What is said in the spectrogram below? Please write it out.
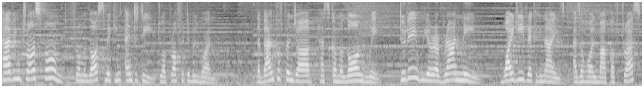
Having transformed from a loss making entity to a profitable one, the Bank of Punjab has come a long way. Today, we are a brand name widely recognized as a hallmark of trust,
